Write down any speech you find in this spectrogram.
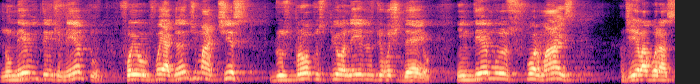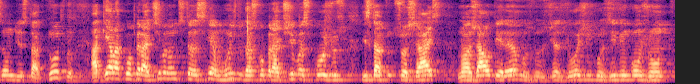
no meu entendimento, foi, o, foi a grande matiz dos próprios pioneiros de Rochdale. Em termos formais de elaboração de estatuto, aquela cooperativa não distancia muito das cooperativas cujos estatutos sociais nós já alteramos nos dias de hoje, inclusive em conjunto.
